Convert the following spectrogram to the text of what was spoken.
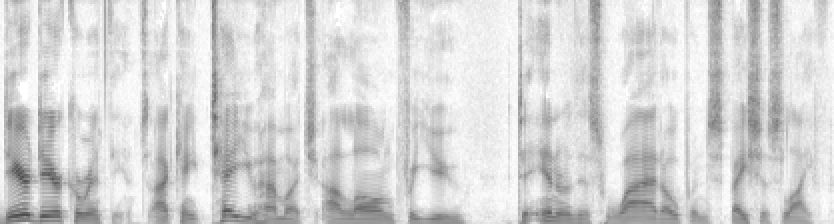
Dear, dear Corinthians, I can't tell you how much I long for you to enter this wide open, spacious life.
